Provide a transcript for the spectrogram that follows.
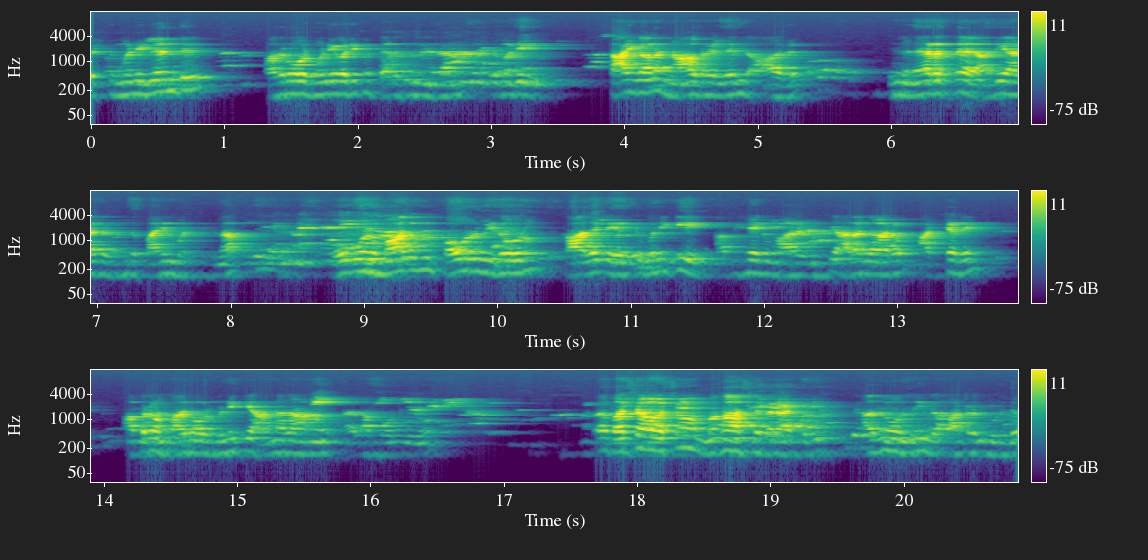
எட்டு மணிலேருந்து பதினோரு மணி வரைக்கும் தரிசன நேரம். இது மாதிரி சாயங்காலம் நாலரைலேருந்து ஆறு. இந்த நேரத்தை அதிகாரிகள் வந்து பயன்படுத்திக்கலாம். ஒவ்வொரு மாதமும் பௌர்ணமி தோறும் காலையில் எட்டு மணிக்கு அபிஷேகம் ஆரம்பித்து அலங்காரம் அர்ச்சனை அப்புறம் பதினோரு மணிக்கு அன்னதானம் அதெல்லாம் போட்டுருவோம். வருஷா வருஷம் மகா சிவராத்திரி அதுவும் வந்து இங்கே பண்ணுறது உண்டு.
